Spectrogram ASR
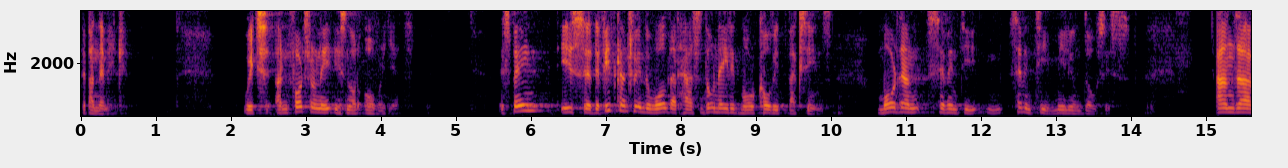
the pandemic, which unfortunately is not over yet. Spain is uh, the fifth country in the world that has donated more COVID vaccines, more than 70, 70 million doses. And, uh,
